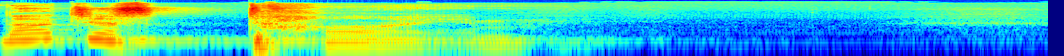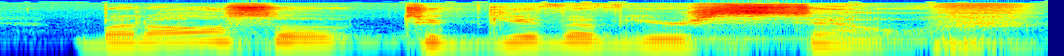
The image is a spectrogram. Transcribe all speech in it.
Not just time but also to give of yourself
